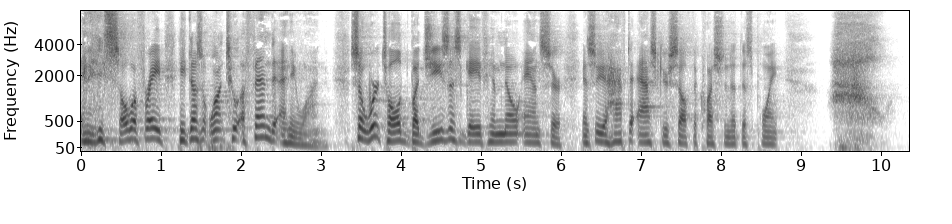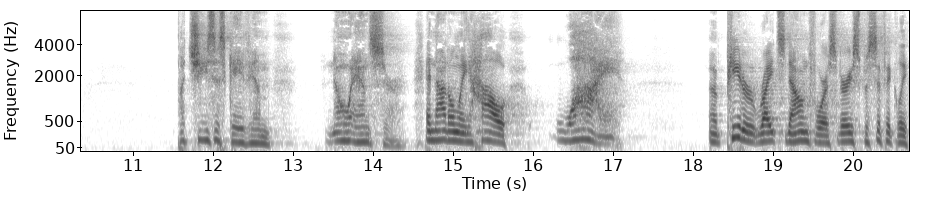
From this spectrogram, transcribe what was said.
And he's so afraid he doesn't want to offend anyone. So we're told, but Jesus gave him no answer. And so you have to ask yourself the question at this point how? But Jesus gave him no answer. And not only how, why? Uh, Peter writes down for us very specifically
